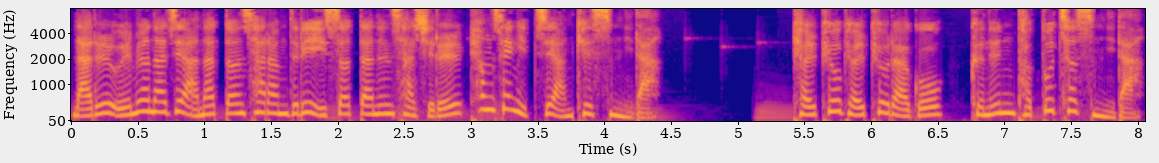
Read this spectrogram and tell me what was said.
나를 외면하지 않았던 사람들이 있었다는 사실을 평생 잊지 않겠습니다. 별표 별표라고 그는 덧붙였습니다.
